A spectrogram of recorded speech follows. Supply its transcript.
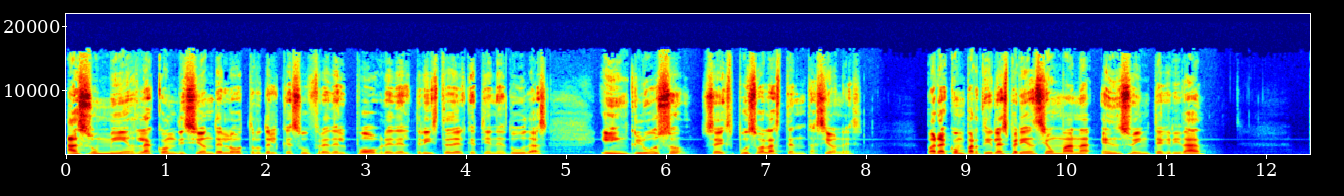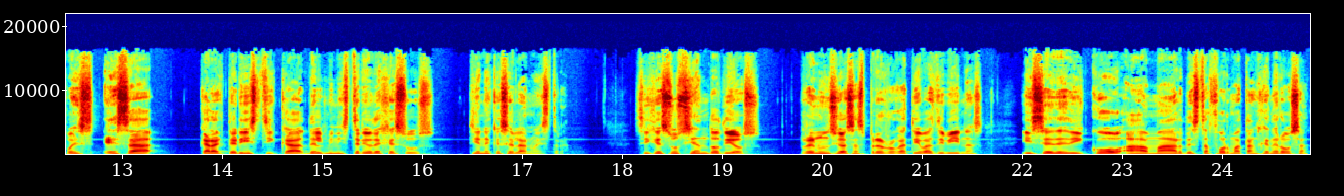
asumir la condición del otro, del que sufre, del pobre, del triste, del que tiene dudas, Incluso se expuso a las tentaciones para compartir la experiencia humana en su integridad. Pues esa característica del ministerio de Jesús tiene que ser la nuestra. Si Jesús siendo Dios renunció a esas prerrogativas divinas y se dedicó a amar de esta forma tan generosa,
